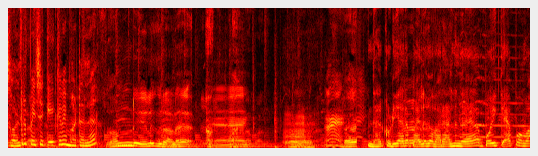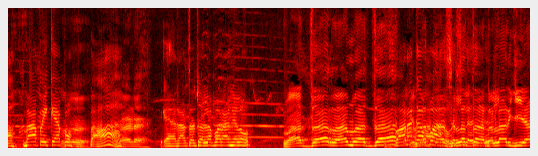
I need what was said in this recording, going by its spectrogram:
சொல்ற பேச்ச கேட்கவே மாட்டல்ல கொண்டு இழுக்கிறாளே இந்த குடியார பயலுக வரானுங்க போய் கேப்போம் வா. வா போய் கேட்போம் வா. யாராச்சும் சொல்ல போறாங்களோ? வாத்தா ராமாத்தா வணக்கம்ப்பா. செல்லத்தா நல்லா இருக்கியா?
